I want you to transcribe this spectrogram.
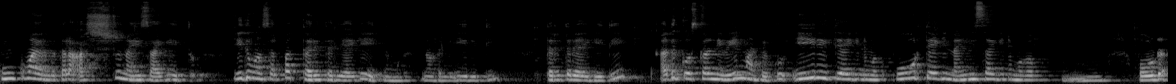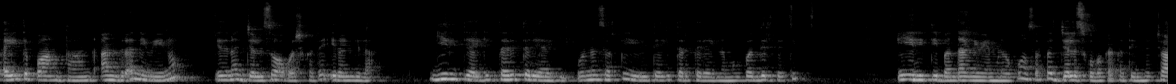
ಕುಂಕುಮ ಇರ್ತೈತಲ್ಲ ಅಷ್ಟು ನೈಸ್ ಆಗಿ ಇತ್ತು. ಇದು ಒಂದು ಸ್ವಲ್ಪ ತರಿ ತರಿಯಾಗಿ ಐತೆ ನಮ್ಗೆ ನೋಡ್ರಿ ಈ ರೀತಿ. ತರಿ ಐತಿ. ಅದಕ್ಕೋಸ್ಕರ ನೀವೇನು ಮಾಡಬೇಕು, ಈ ರೀತಿಯಾಗಿ ನಿಮಗೆ ಪೂರ್ತಿಯಾಗಿ ನೈಸಾಗಿ ನಿಮಗೆ ಪೌಡ್ರ್ ಐತಪ್ಪ ಅಂತ ಅಂದ ಅಂದ್ರೆ ನೀವೇನು ಇದನ್ನು ಜಲಿಸೋ ಅವಶ್ಯಕತೆ ಇರಂಗಿಲ್ಲ. ಈ ರೀತಿಯಾಗಿ ತರಿತರಿಯಾಗಿ, ಒಂದೊಂದು ಸರ್ತಿ ಈ ರೀತಿಯಾಗಿ ತರಿತರಿಯಾಗಿ ನಮಗೆ ಬಂದಿರ್ತೈತಿ. ಈ ರೀತಿ ಬಂದಾಗ ನೀವೇನು ಮಾಡಬೇಕು, ಒಂದು ಸ್ವಲ್ಪ ಜಲಿಸ್ಕೋಬೇಕಾಗತ್ತೆ ಇಂದ ಚಾ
